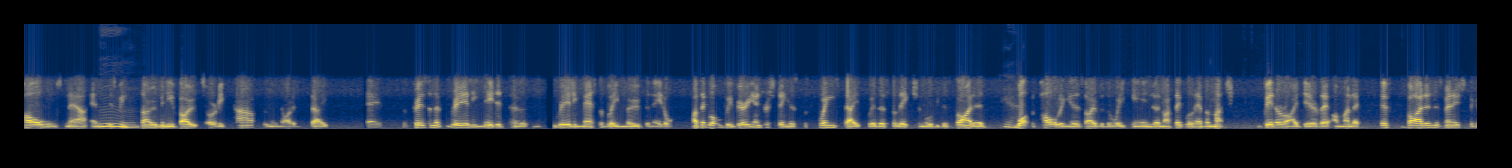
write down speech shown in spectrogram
polls now, and mm. there's been mm. so many votes already cast in the United States that the president really needed to really massively move the needle. I think what will be very interesting is the swing states where this election will be decided, yeah. what the polling is over the weekend, and I think we'll have a much better idea of that on Monday. If Biden has managed to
